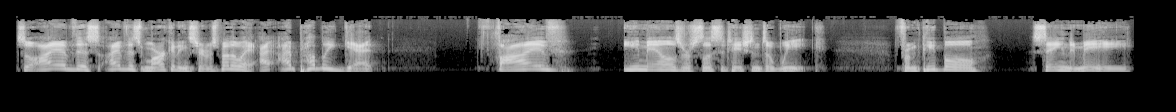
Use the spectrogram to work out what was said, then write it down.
so I have this I have this marketing service. By the way, I, I probably get five emails or solicitations a week from people saying to me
